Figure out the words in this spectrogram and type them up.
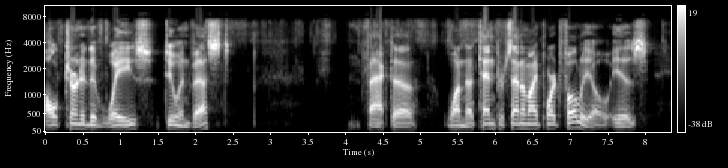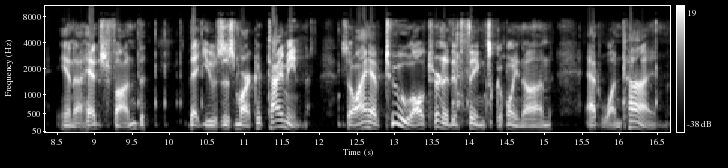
alternative ways to invest. In fact, uh, one uh, 10% of my portfolio is in a hedge fund that uses market timing. So I have two alternative things going on at one time.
